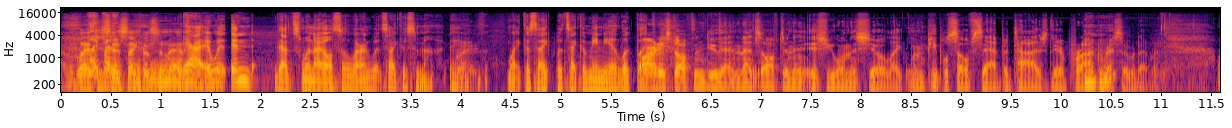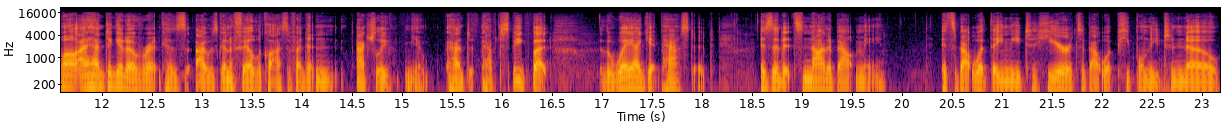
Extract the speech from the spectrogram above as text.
I'm glad you said psychosomatic. Yeah, it was, and that's when I also learned what psychosomatic, like psych, what psychomania looked like. Artists often do that, and that's often an issue on the show. Like when people self sabotage their progress or whatever. Well, I had to get over it because I was going to fail the class if I didn't actually, you know, had to have to speak. But the way I get past it is that it's not about me. It's about what they need to hear. It's about what people need to know.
